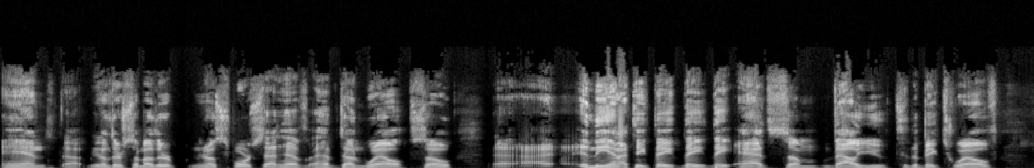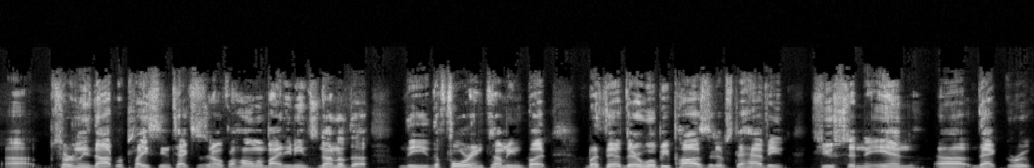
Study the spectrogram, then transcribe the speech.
and uh, you know there's some other you know sports that have have done well. So uh, in the end, I think they they they add some value to the Big Twelve. Uh, certainly not replacing Texas and Oklahoma by any means. None of the the the four incoming, but but there there will be positives to having Houston in uh, that group.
